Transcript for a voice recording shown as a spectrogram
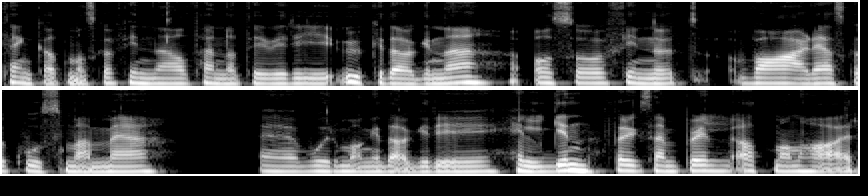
tenke at man skal finne alternativer i ukedagene, og så finne ut hva er det jeg skal kose meg med eh, hvor mange dager i helgen, eksempel. At man har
